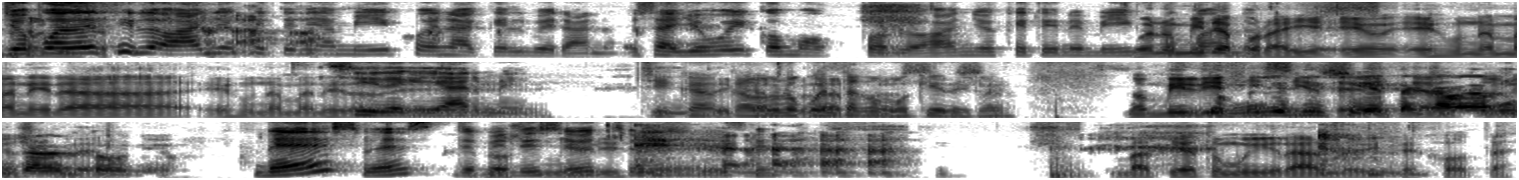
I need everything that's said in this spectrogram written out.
Yo puedo decir los años que tenía mi hijo en aquel verano. O sea, yo voy como por los años que tiene mi hijo. Bueno, mira, por ahí es, una manera. Es una manera sí, de, guiarme. Sí, cada, uno cuenta como quiere, claro. 2017, 2017 acaba de apuntar Antonio. ¿Ves? ¿Ves? 2018. 2017. Batía tú muy grande, dice J.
